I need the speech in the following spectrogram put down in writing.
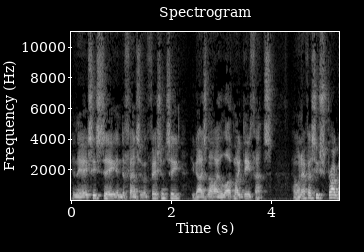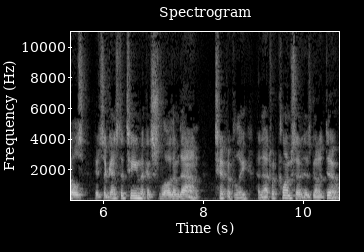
in the ACC in defensive efficiency. You guys know I love my defense. And when FSU struggles, it's against a team that can slow them down typically, and that's what Clemson is going to do.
